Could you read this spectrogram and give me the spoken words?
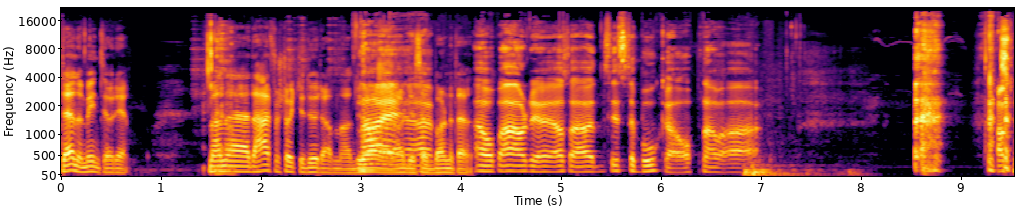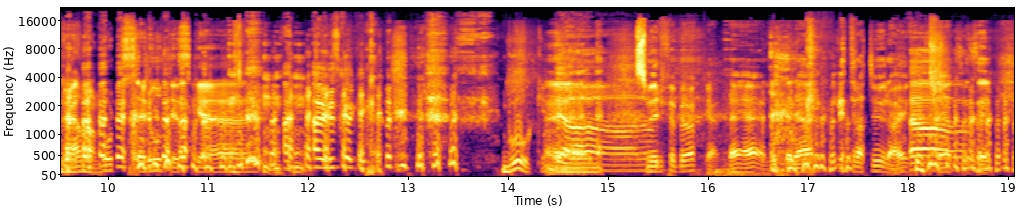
Det er nå min teori. Men uh, det her forstår ikke du, Ravna. Du har aldri sett barne-TV. Jeg håper jeg aldri Altså, siste boka åpna, var Akkurat rapports erotiske Jeg husker ikke Bok. ja. Smurfebøker. Det er litterær litteratur av høy kvalitet.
